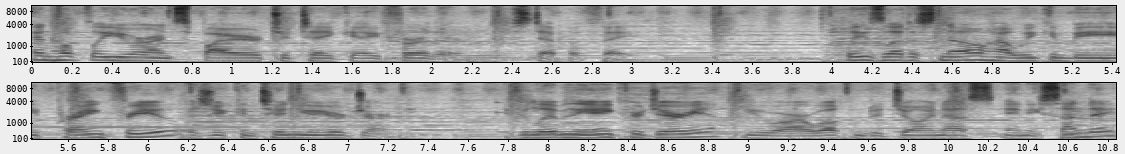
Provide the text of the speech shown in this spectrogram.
and hopefully, you are inspired to take a further step of faith. Please let us know how we can be praying for you as you continue your journey. If you live in the Anchorage area, you are welcome to join us any Sunday.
